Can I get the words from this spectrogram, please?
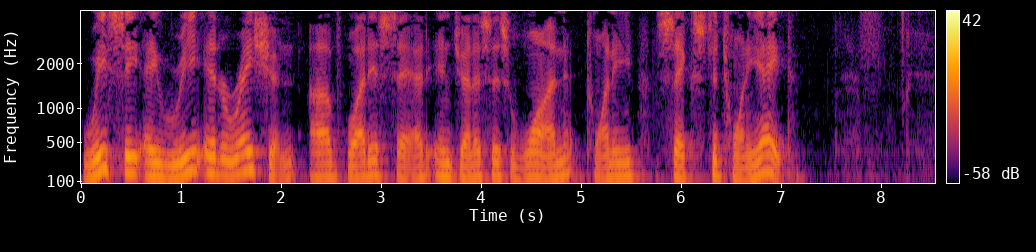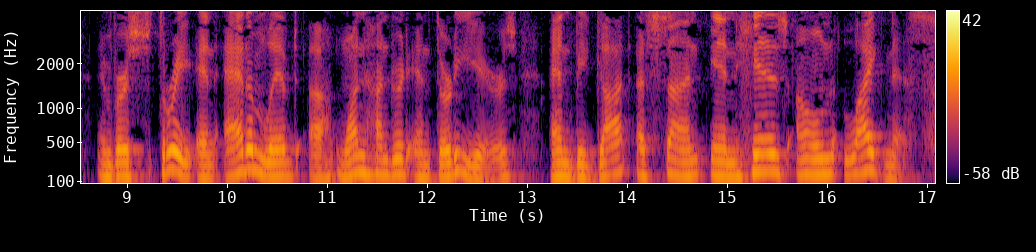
we see a reiteration of what is said in Genesis 1 26 to 28. In verse 3, and Adam lived uh, 130 years and begot a son in his own likeness.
